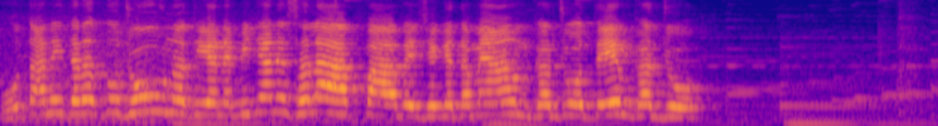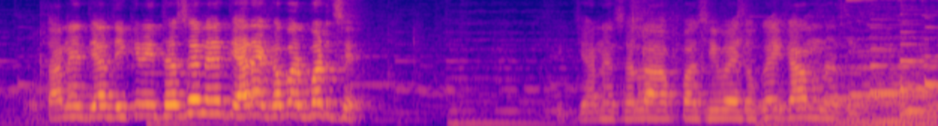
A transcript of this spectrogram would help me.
પોતાની તરફ તો જોવું નથી અને બીજાને સલાહ આપવા આવે છે કે તમે આમ કરજો તેમ કરજો. પોતાને ત્યાં દીકરી થશે ને ત્યારે ખબર પડશે. બીજાને સલાહ આપવા સિવાય તો કઈ કામ નથી.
